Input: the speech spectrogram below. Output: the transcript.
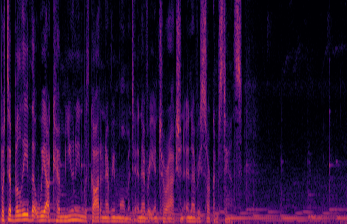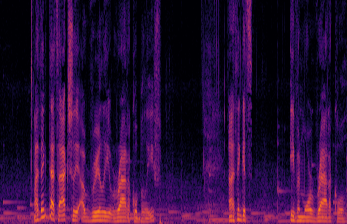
but to believe that we are communing with God in every moment, in every interaction, in every circumstance? I think that's actually a really radical belief. And I think it's even more radical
